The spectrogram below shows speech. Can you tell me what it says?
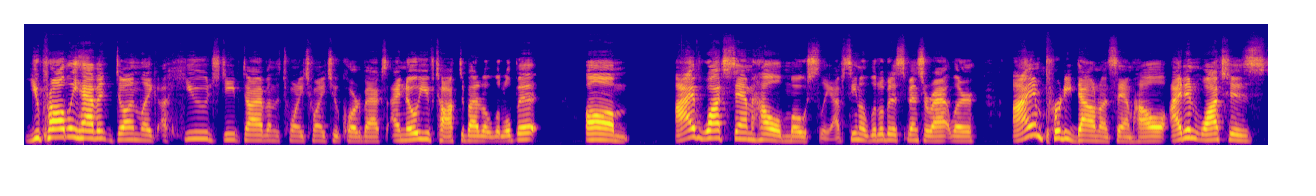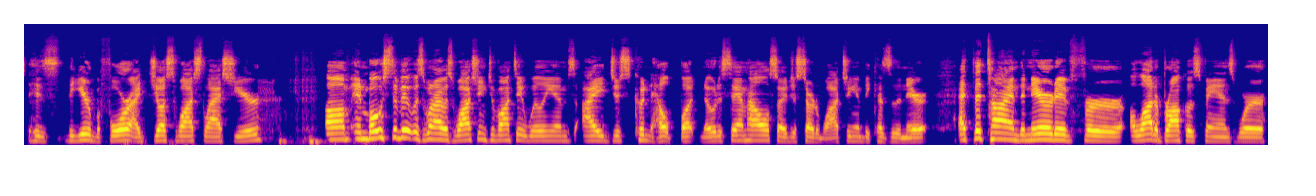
you probably haven't done like a huge deep dive on the 2022 quarterbacks. I know you've talked about it a little bit. Um, I've watched Sam Howell mostly. I've seen a little bit of Spencer Rattler. I am pretty down on Sam Howell. I didn't watch his his the year before. I just watched last year. Um, and most of it was when I was watching Javonte Williams. I just couldn't help but notice Sam Howell, so I just started watching him because of the narrative. At the time, the narrative for a lot of Broncos fans were,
